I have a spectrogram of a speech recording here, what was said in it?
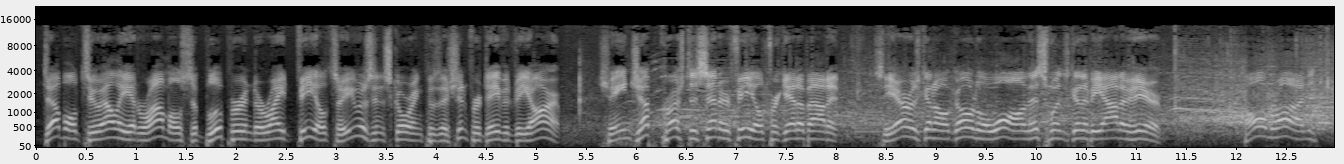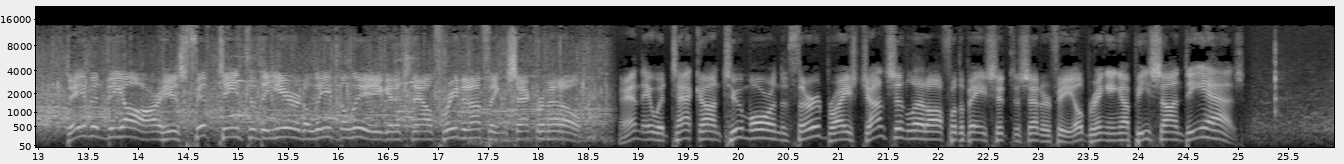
double to Heliot Ramos, a blooper into right field, so he was in scoring position for David Villar. Change up, crush to center field, forget about it. Sierra's going to go to the wall, and this one's going to be out of here. Home run David Villar, his 15th of the year to lead the league, and it's now 3 to nothing Sacramento. And they would tack on two more in the third. Bryce Johnson led off with a base hit to center field, bringing up Isan Diaz.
